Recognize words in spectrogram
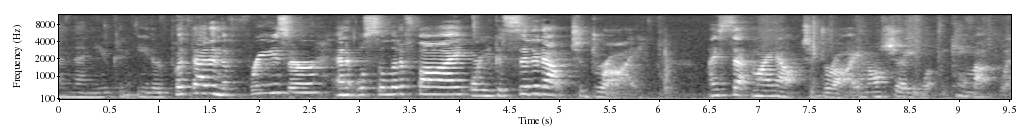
And then you can either put that in the freezer and it will solidify or you could sit it out to dry. I set mine out to dry and I'll show you what we came up with.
